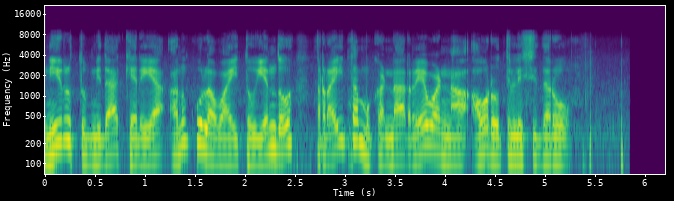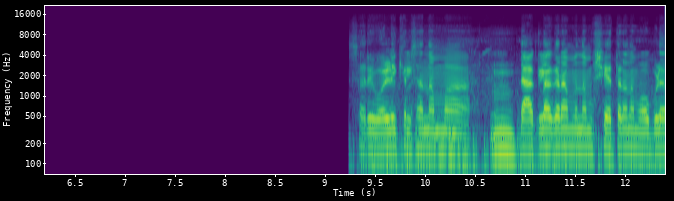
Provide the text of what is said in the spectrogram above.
ನೀರು ತುಂಬಿದ ಕೆರೆಯ ಅನುಕೂಲವಾಯಿತು ಎಂದು ರೈತ ಮುಖಂಡ ರೇವಣ್ಣ ಅವರು ತಿಳಿಸಿದರು. ಸರಿ ಒಳ್ಳೆ ಕೆಲಸ. ನಮ್ಮ ದಾಖಲಾ ಗ್ರಾಮ ನಮ್ಮ ಕ್ಷೇತ್ರ ನಮ್ಮ ಹೋಬಳಿ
